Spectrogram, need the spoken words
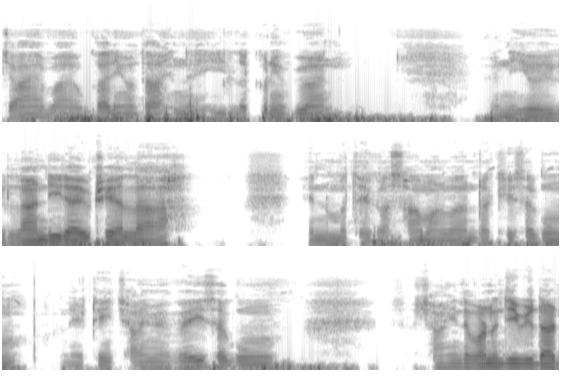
چائے بائیں اکاروں تین یہ لکڑی پی لانڈی رائو ٹھل ہے ان مانک سوںٹ چ میں وی سو چائیں ویٹ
